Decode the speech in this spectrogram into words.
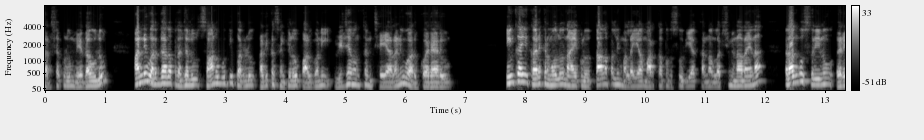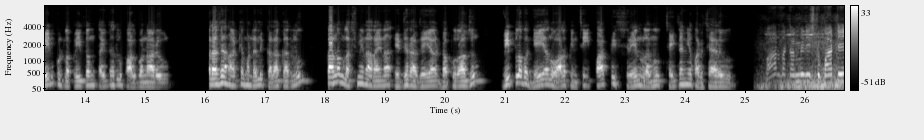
కర్షకులు మేధావులు అన్ని వర్గాల ప్రజలు సానుభూతి పరులు అధిక సంఖ్యలో పాల్గొని విజయవంతం చేయాలని వారు కోరారు. ఇంకా ఈ కార్యక్రమంలో నాయకులు తాళపల్లి మల్లయ్య మార్కాపురు సూర్య కన్నం లక్ష్మీనారాయణ రంగు శ్రీను రేణుకుంట్ల ప్రీతం తదితరులు పాల్గొన్నారు. ప్రజా నాట్య మండలి కళాకారులు కన్నం లక్ష్మీనారాయణ యజరాజయ్య డప్పురాజు విప్లవ గేయాలు ఆలపించి పార్టీ శ్రేణులను చైతన్యపరిచారు. భారత కమ్యూనిస్టు పార్టీ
